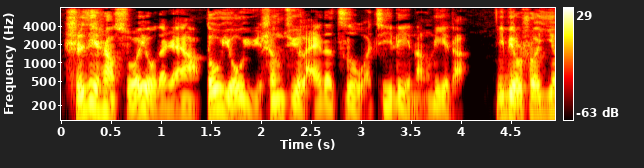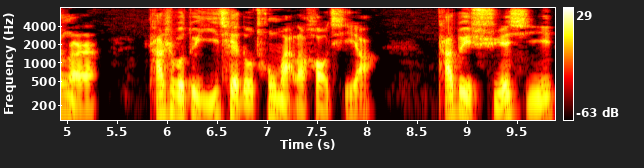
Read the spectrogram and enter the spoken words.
实际上，所有的人啊都有与生俱来的自我激励能力的。你比如说婴儿，他是不是对一切都充满了好奇啊？他对学习、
